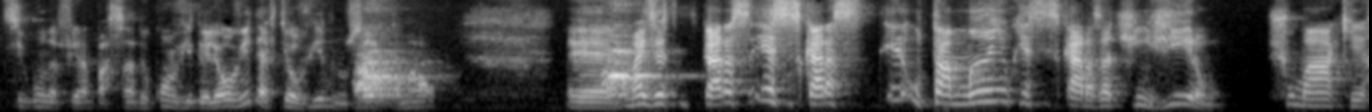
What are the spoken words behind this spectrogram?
segunda-feira passada, eu convido ele a ouvir, deve ter ouvido, não sei, tomara. É, mas esses caras, esses caras, o tamanho que esses caras atingiram, Schumacher,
